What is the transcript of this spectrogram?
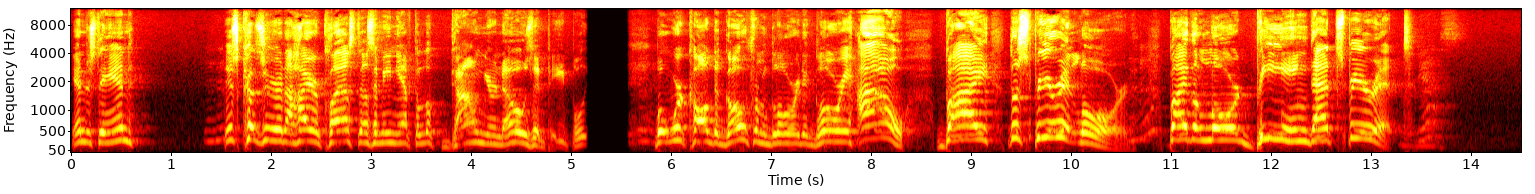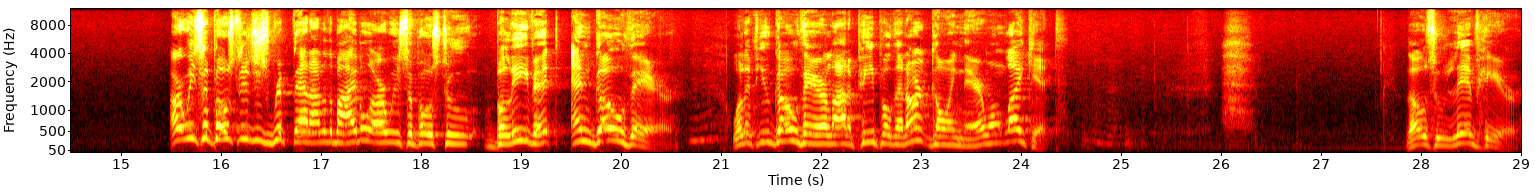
You understand? Mm-hmm. Just because you're at a higher class doesn't mean you have to look down your nose at people. But we're called to go from glory to glory. How? By the Spirit Lord. Mm-hmm. By the Lord being that Spirit. Yes. Are we supposed to just rip that out of the Bible? Are we supposed to believe it and go there? Well if you go there a lot of people that aren't going there won't like it. Those who live here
